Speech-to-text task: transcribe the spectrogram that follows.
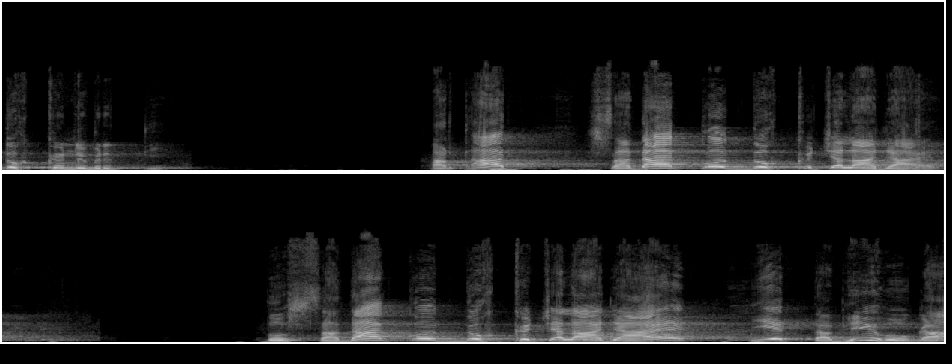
दुख निवृत्ति अर्थात सदा को दुख चला जाए तो सदा को दुख चला जाए ये तभी होगा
